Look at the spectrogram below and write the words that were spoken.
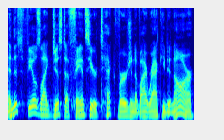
And this feels like just a fancier tech version of Iraqi dinar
